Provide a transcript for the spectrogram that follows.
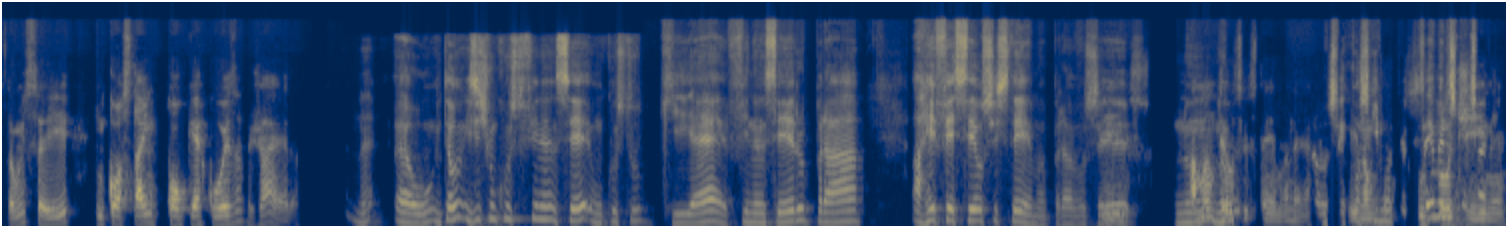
Então, isso aí, encostar em qualquer coisa, já era. Né? É, então, existe um custo financeiro, um custo que é financeiro para arrefecer o sistema, para você. Não, manter não, o sistema, né? Para você conseguir manter o sistema. Implodir, né?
